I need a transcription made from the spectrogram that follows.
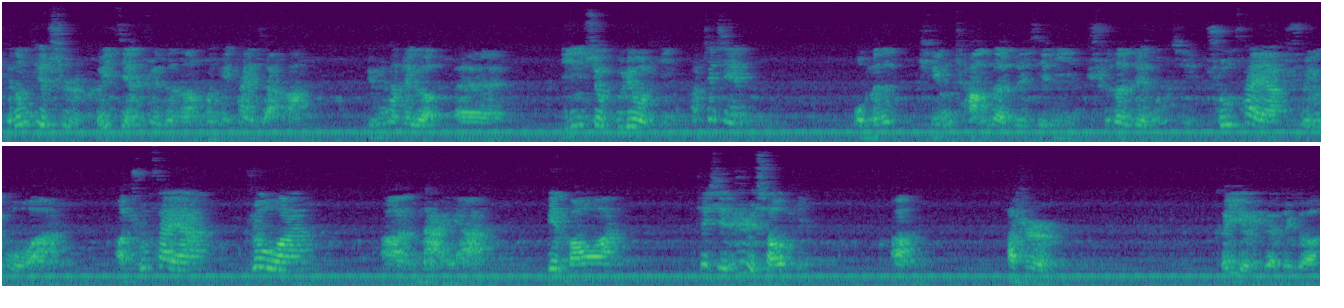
些东西是可以减税的呢？我们可以看一下啊，比如说这个呃，饮食不料品啊这些。我们平常的这些饮食的这些东西，蔬菜呀、水果啊、啊蔬菜呀、肉啊、啊奶呀、面包啊，这些日销品啊，它是可以有一个这个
